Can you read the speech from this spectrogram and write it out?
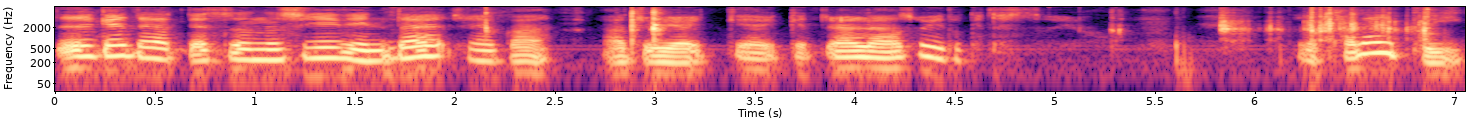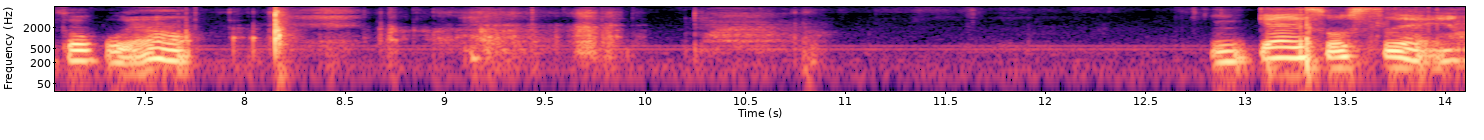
뜨개 들을 때 쓰는 실인데 제가 아주 얇게 얇게 잘라서 이렇게 됐어요. 네, 카라이프 이거고요. 이게 소스예요.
